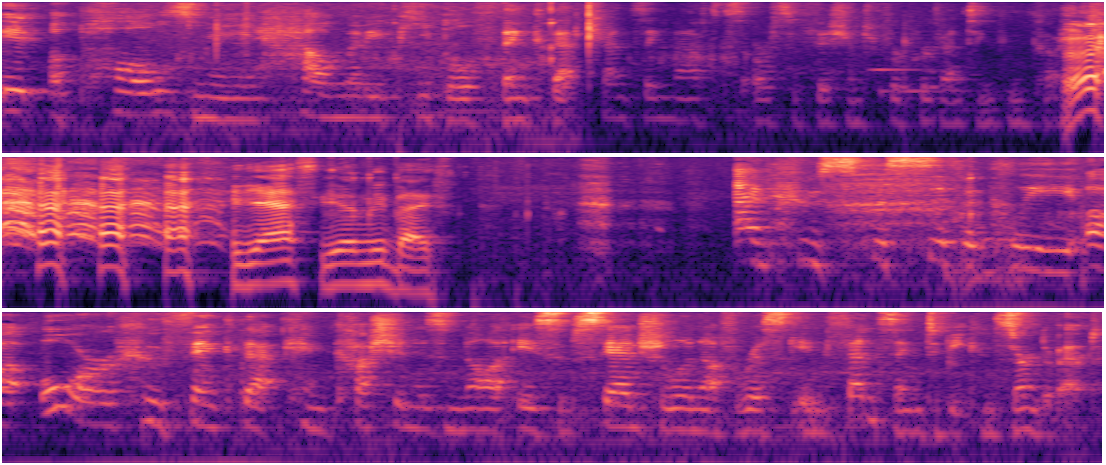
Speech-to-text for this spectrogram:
it appalls me how many people think that fencing masks are sufficient for preventing concussion, Yes, you and me both. and who specifically, uh, or who think that concussion is not a substantial enough risk in fencing to be concerned about.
